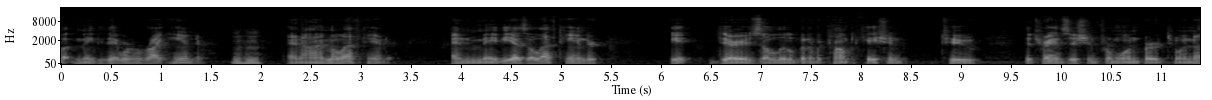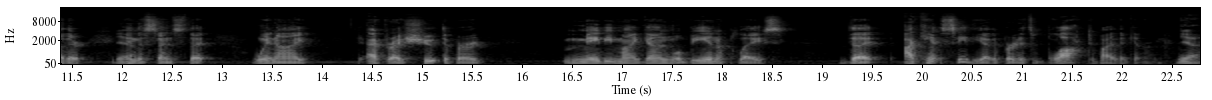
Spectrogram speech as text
But maybe they were a right-hander, mm-hmm. and I'm a left-hander, and maybe as a left-hander, it there is a little bit of a complication to the transition from one bird to another Yeah. in the sense that when I after I shoot the bird, maybe my gun will be in a place that I can't see the other bird. It's blocked by the gun Yeah.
